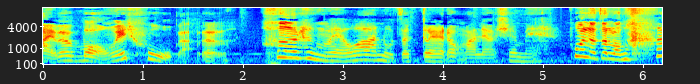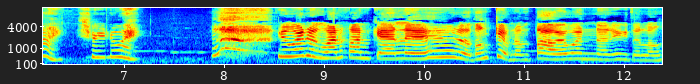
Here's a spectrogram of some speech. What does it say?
ายแบบบอกไม่ถูกอะแบบคือถึงแม้ว่าหนูจะแกรดออกมาแล้วใช่ไหมพูดแล้วจะร้องไห้ช่วยด้วยยังไม่ถึงวันคอนแกรนเลยเดี๋ยวต้องเก็บน้ำตาไว้วันนั้นอีกจะร้อง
